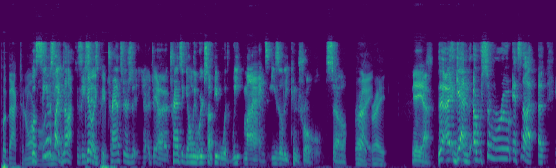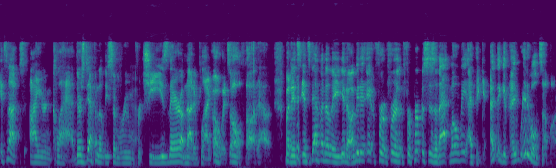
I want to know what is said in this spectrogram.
put back to normal Well, it seems like not because he killing says people. trancers, you know, Yeah. uh, transit only works on people with weak minds, easily controlled. So right. right. yeah, yeah. Again, uh, some room. It's not. Uh, it's not ironclad. There's definitely some room Yeah. for cheese there. I'm not implying. Oh, it's all thought out, but it's it's definitely you know. I mean, it, it, for for for purposes of that movie, I think it, I think it, it holds up all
